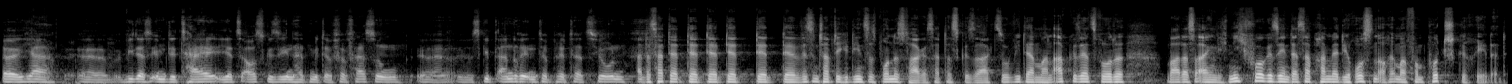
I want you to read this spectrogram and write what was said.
Äh, ja, äh, wie das im Detail jetzt ausgesehen hat mit der Verfassung, äh, es gibt andere Interpretationen. Ah, das hat der, der, der, der, der Wissenschaftliche Dienst des Bundestages hat das gesagt. So wie der Mann abgesetzt wurde, war das eigentlich nicht vorgesehen. Deshalb haben ja die Russen auch immer vom Putsch geredet.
